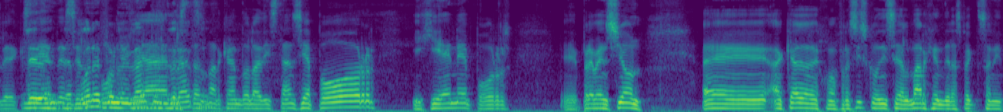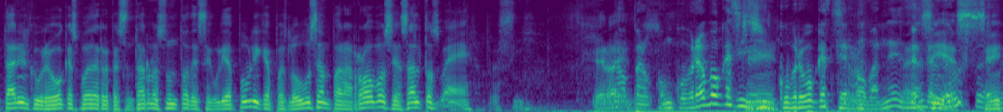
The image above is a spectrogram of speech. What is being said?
le extiendes el puño, ya le estás marcando la distancia por higiene, por eh, prevención. Eh, acá Juan Francisco dice al margen del aspecto sanitario, el cubrebocas puede representar un asunto de seguridad pública, pues lo usan para robos y asaltos. Bueno, pues sí. Pero, no, pero con cubrebocas y sin cubrebocas te roban. ¿eh? Así es, sí.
